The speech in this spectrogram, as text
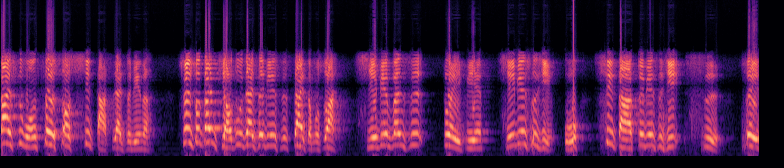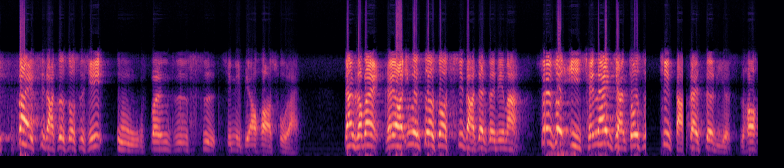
但是我们这时候西打是在这边的，所以说当角度在这边时，再怎么算？斜边分之对边，斜边是几？五，西打对边是几？四，所以再西打这时候是几？五分之四，请你不要画出来，这样可不可以？可以啊，因为这时候西打在这边嘛，所以说以前来讲都是。去打在这里的时候，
